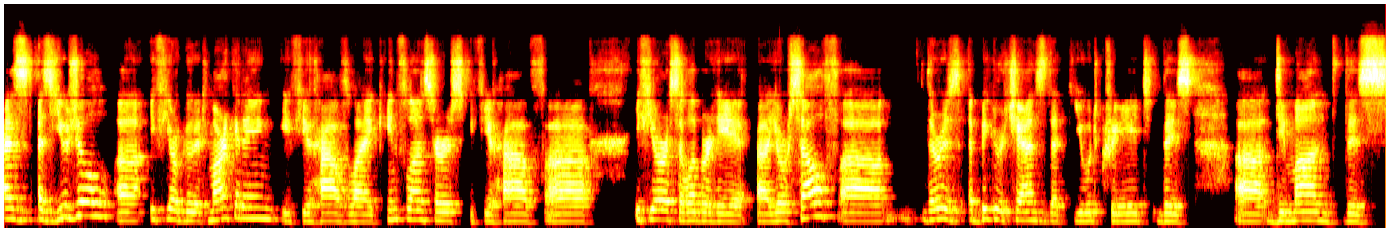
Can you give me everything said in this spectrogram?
as as usual, uh, if you're good at marketing, if you have like influencers, if you have if you're a celebrity uh, yourself, uh, there is a bigger chance that you would create this uh, demand, this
